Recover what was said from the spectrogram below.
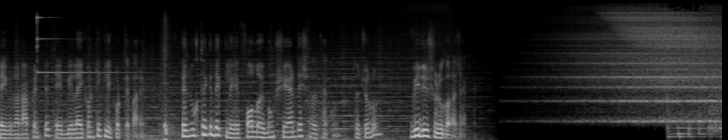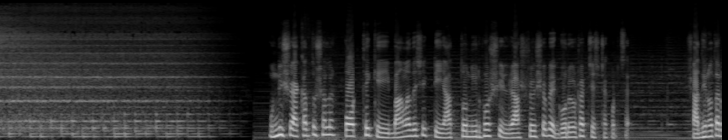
রেগুলার আপডেট পেতে বেল আইকনটি ক্লিক করতে পারেন। ফেসবুক থেকে দেখলে ফলো এবং শেয়ারদের সাথে থাকুন। তো চলুন ভিডিও শুরু করা যাক। উনিশশো একাত্তর সালের পর থেকেই বাংলাদেশ একটি আত্মনির্ভরশীল রাষ্ট্র হিসেবে গড়ে ওঠার চেষ্টা করছে। স্বাধীনতার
